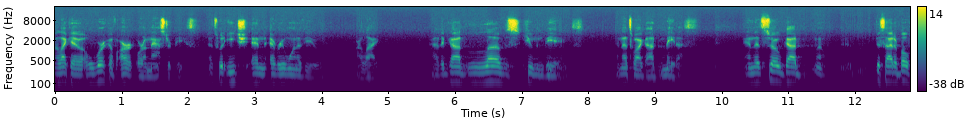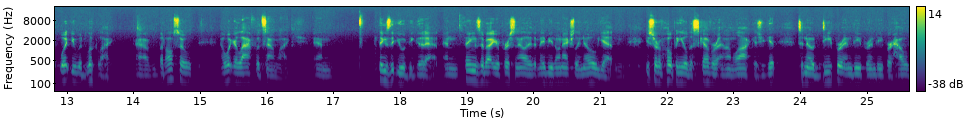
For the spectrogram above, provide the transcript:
uh, like a, a work of art or a masterpiece. That's what each and every one of you are like. Uh, that God loves human beings, and that's why God made us. And that's so God well, decided both what you would look like, um, but also what your laugh would sound like, and things that you would be good at, and things about your personality that maybe you don't actually know yet. And you're sort of hoping you'll discover and unlock as you get to know deeper and deeper and deeper how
